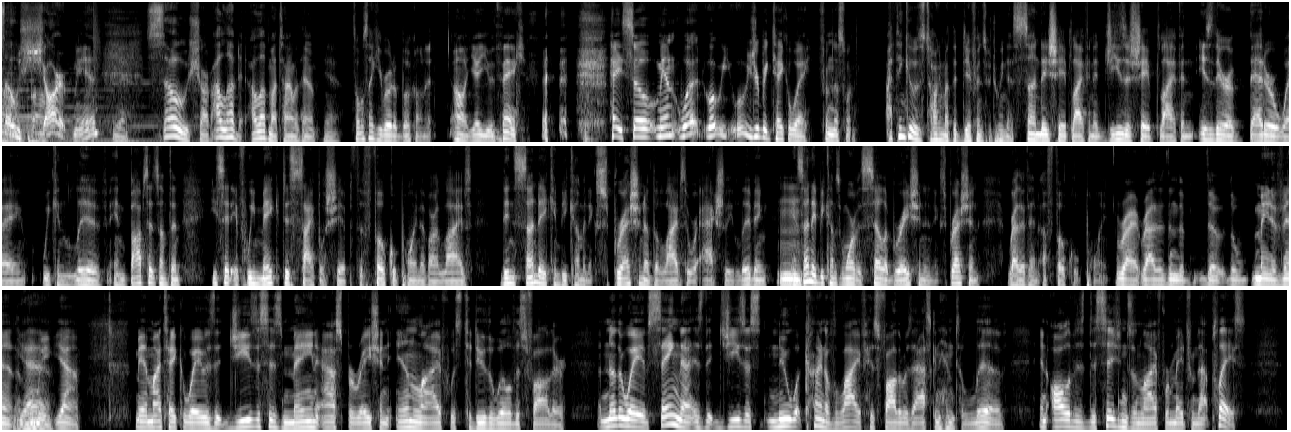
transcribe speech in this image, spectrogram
So sharp, man. Yeah. So sharp. I loved it. I love my time with him. Yeah. It's almost like he wrote a book on it. Oh yeah, you would think. hey, so man, what what were you, what was your big takeaway from this one? I think it was talking about the difference between a Sunday shaped life and a Jesus shaped life. And is there a better way we can live? And Bob said something. He said, if we make discipleship the focal point of our lives, then Sunday can become an expression of the lives that we're actually living. And mm. Sunday becomes more of a celebration and expression rather than a focal point. Right, rather than the the, the main event of Yeah. the week. Yeah. Man, my takeaway was that Jesus' main aspiration in life was to do the will of his Father. Another way of saying that is that Jesus knew what kind of life his Father was asking him to live, and all of his decisions in life were made from that place.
